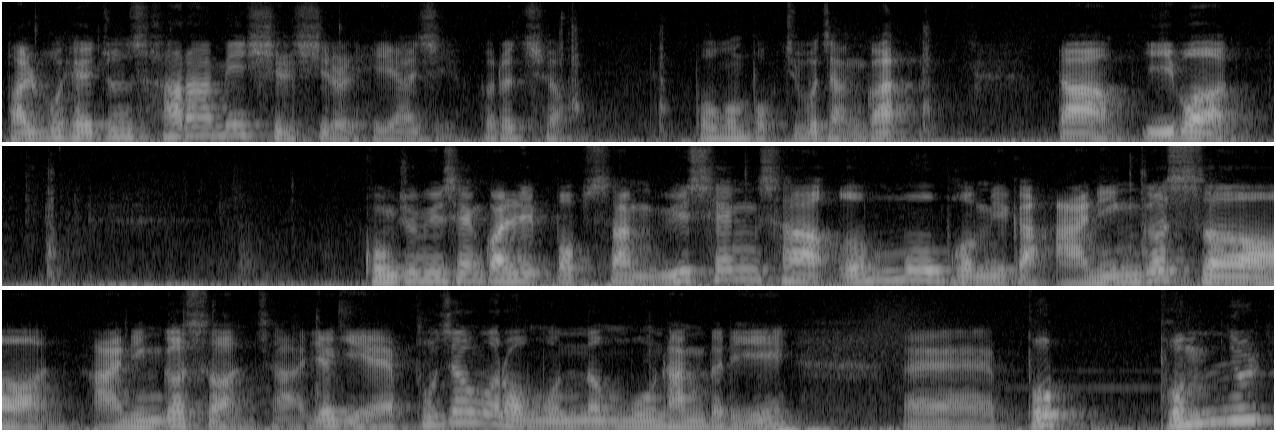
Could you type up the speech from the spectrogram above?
발부해 준 사람이 실시를 해야지. 그렇죠? 보건복지부 장관. 다음 2번 공중위생관리법상 위생사 업무 범위가 아닌 것은 아닌 것은 자 여기에 부정으로 묻는 문항들이 에, 법 법률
